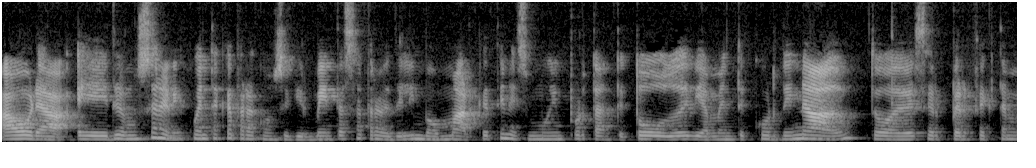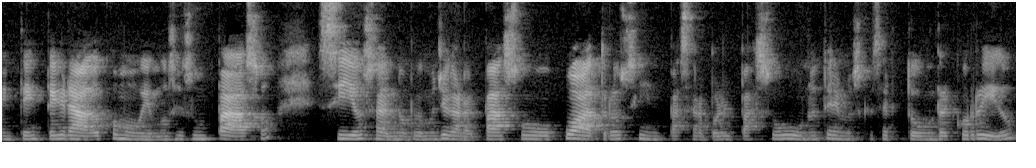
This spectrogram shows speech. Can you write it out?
Ahora, eh, debemos tener en cuenta que para conseguir ventas a través del inbound marketing es muy importante todo debidamente coordinado, todo debe ser perfectamente integrado, como vemos es un paso, sí, o sea, no podemos llegar al paso 4 sin pasar por el paso 1, tenemos que hacer todo un recorrido.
